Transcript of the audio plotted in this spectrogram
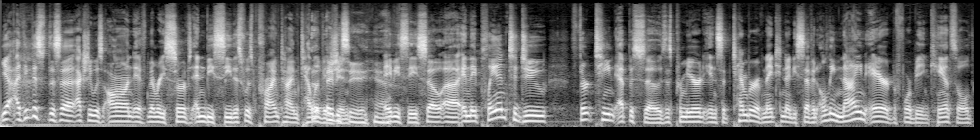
Yeah, I think this this uh, actually was on, if memory serves, NBC. This was primetime television. ABC, yeah. ABC. So, uh, and they plan to do 13 episodes. This premiered in September of 1997. Only nine aired before being canceled.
